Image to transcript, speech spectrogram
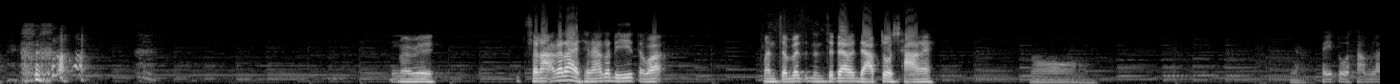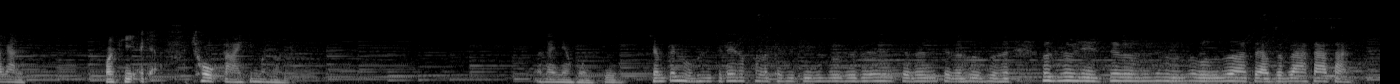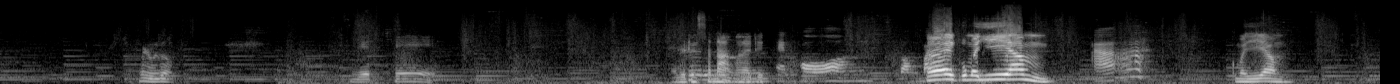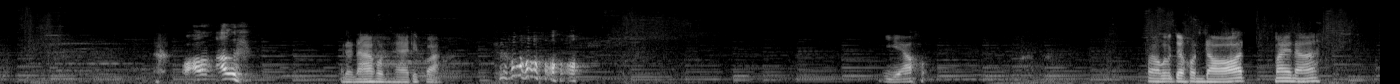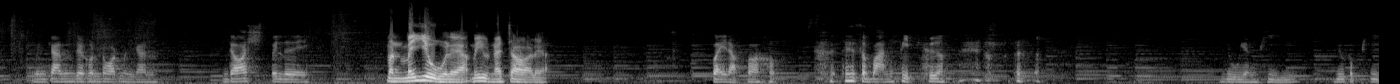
ไม่เว้ยชนะก็ได้ชนะก็ดีแต่ว่า มันจะไม่มันจะได้ดับตัวช้าไง อ๋อเนี่ยใช้ตัวซ้ำแล้วกันบางทีอาจจะโชคร้ายขึ้นมาหน่อย อะไรเนี่ยโหนคืนฉันเป็นหัวคือจะได้รับพลังกันจริงๆไม่รู้เรื่องเย็ดเค ไปดูสนามอะไรดิแอนทองสองใบเฮ้ยกูมาเยี่ยม อะกูมาเยี่ยมเอาเอาเดี๋ยวหน้าคนแพ้ดีกว่าอีกแล้วเรากูเจอคนดอสไม่นะ เหมือนกันเจอคนดอทเหมือนกันดอชไปเลย มันไม่อยู่เลยอะไม่อยู่หน้าจอเลยอะไฟดับเปล่า เทศบาลปิดเครื่อง อยู่อย่างผี อยู่กับผี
